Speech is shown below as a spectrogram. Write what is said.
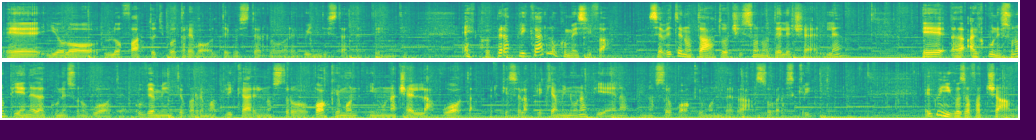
E io l'ho fatto tipo tre volte questo errore, quindi state attenti. Ecco, per applicarlo come si fa? Se avete notato ci sono delle celle e uh, alcune sono piene ed alcune sono vuote. Ovviamente vorremmo applicare il nostro Pokémon in una cella vuota, perché se l'applichiamo in una piena il nostro Pokémon verrà sovrascritto. E quindi cosa facciamo?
